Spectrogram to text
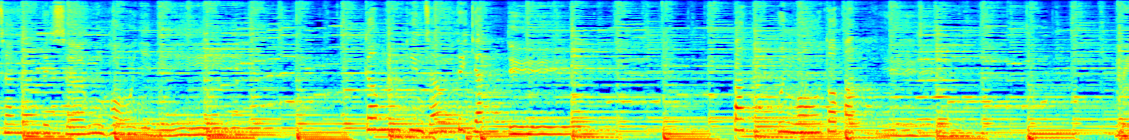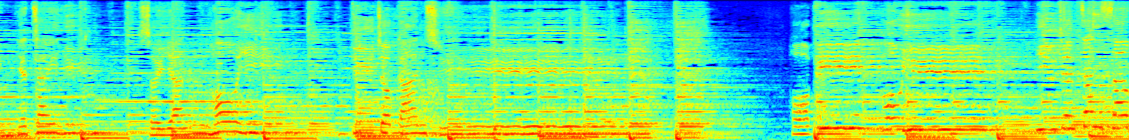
真的想可以免，今天走的一段，不管我多不愿，明日际遇谁人可以预作拣选？何必抱怨，要将真心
